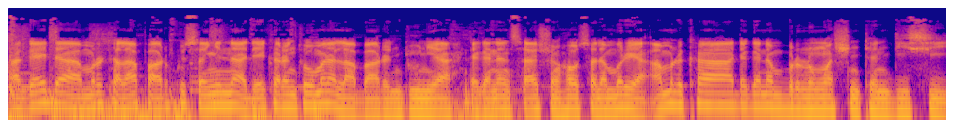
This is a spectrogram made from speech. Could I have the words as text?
a gaida murtala faru kusan yana da ya karanto mana labaran duniya daga nan sashen hausa na murya amurka daga nan birnin washington dc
